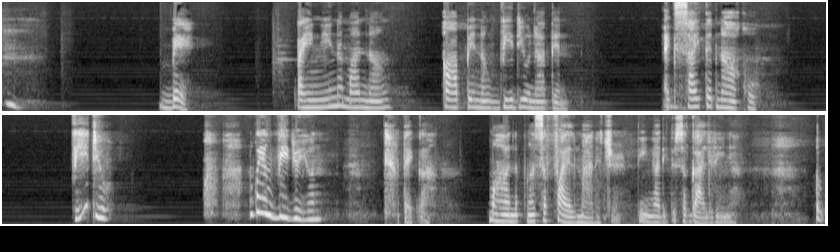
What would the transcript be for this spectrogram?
Hmm. B. Pahingi naman ng copy ng video natin. Excited na ako. Video? Ano kayang video yun? Teka, mahanap nga sa file manager. Di nga dito sa gallery niya. Uh,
